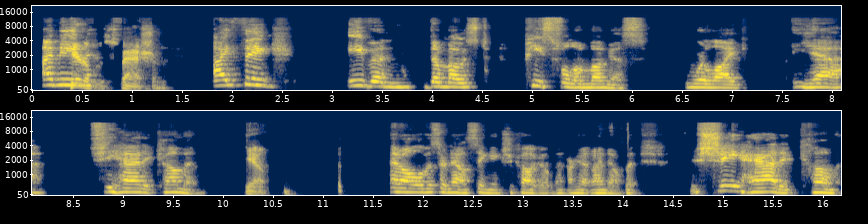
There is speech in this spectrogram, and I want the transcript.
I mean careless fashion. I think even the most peaceful among us were like, yeah, she had it coming. Yeah. And all of us are now singing Chicago in our head. I know, but she had it coming.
